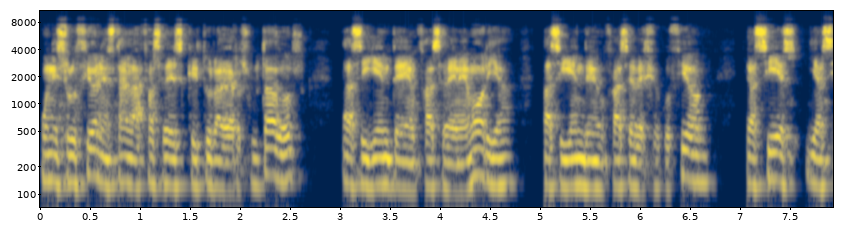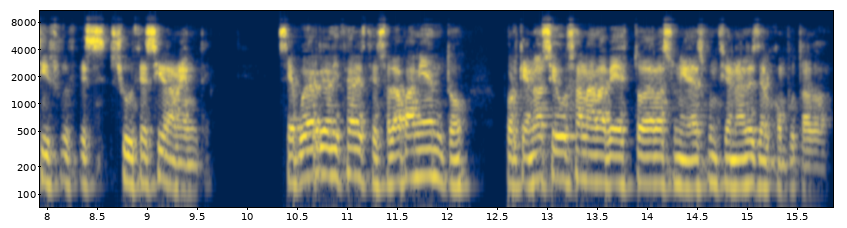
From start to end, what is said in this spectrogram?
una instrucción está en la fase de escritura de resultados, la siguiente en fase de memoria, la siguiente en fase de ejecución y así, sucesivamente. Se puede realizar este solapamiento porque no se usan a la vez todas las unidades funcionales del computador.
